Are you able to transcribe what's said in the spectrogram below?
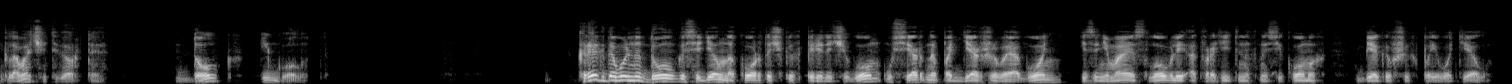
Глава четвертая. Долг и голод. Крэг довольно долго сидел на корточках перед очагом, усердно поддерживая огонь и занимаясь ловлей отвратительных насекомых, бегавших по его телу.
